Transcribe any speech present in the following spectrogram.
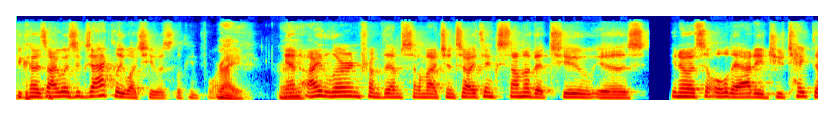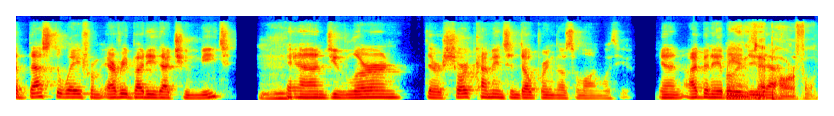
because I was exactly what she was looking for. Right, right. And I learned from them so much. And so I think some of it too is, you know, it's the old adage you take the best away from everybody that you meet mm-hmm. and you learn their shortcomings and don't bring those along with you. And I've been able Man, to do that, that. Powerful.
